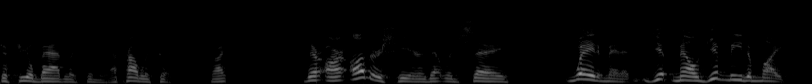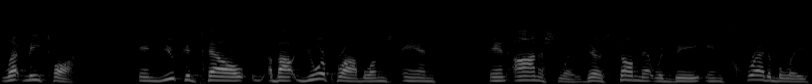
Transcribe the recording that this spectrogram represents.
to feel badly for me. I probably could, right? There are others here that would say, wait a minute, get Mel, give me the mic, let me talk. And you could tell about your problems, and, and honestly, there's some that would be incredibly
